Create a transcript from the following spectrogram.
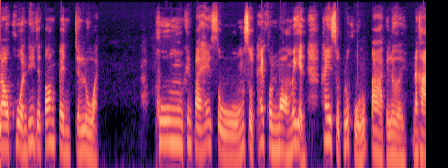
เราควรที่จะต้องเป็นจรวดพุ่งขึ้นไปให้สูงสุดให้คนมองไม่เห็นให้สุดลูกหูลูกตาไปเลยนะคะ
